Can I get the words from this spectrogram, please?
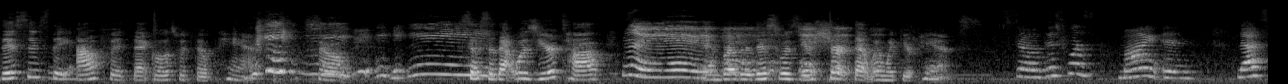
this is the outfit that goes with the pants. So, so, so that was your top, and brother, this was your shirt that went with your pants. So this was mine, and let's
